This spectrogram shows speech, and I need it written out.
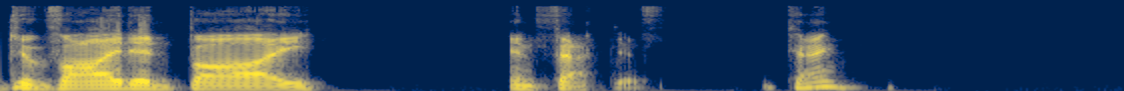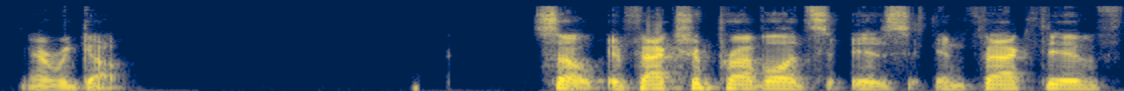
divided by infective. Okay. There we go. So infection prevalence is infective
